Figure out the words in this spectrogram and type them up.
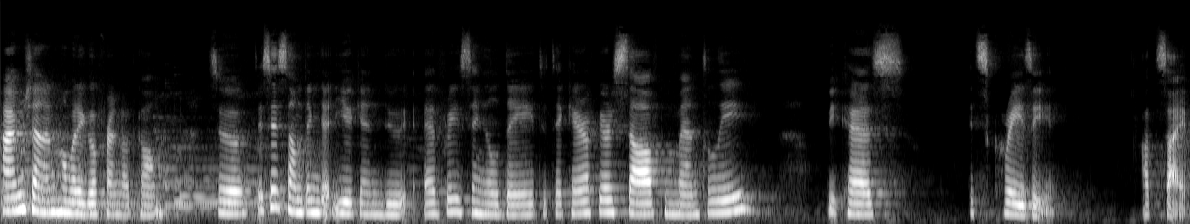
Hi, I'm Shannon, homeedagofriend.com. So, this is something that you can do every single day to take care of yourself mentally because it's crazy outside,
